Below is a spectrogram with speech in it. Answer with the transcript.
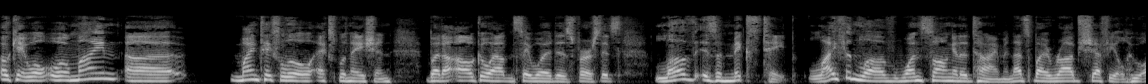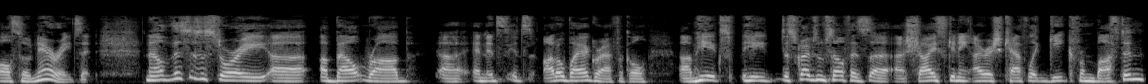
Okay, well, well, mine, uh, mine takes a little explanation, but I'll go out and say what it is first. It's Love is a Mixtape. Life and Love, one song at a time. And that's by Rob Sheffield, who also narrates it. Now, this is a story, uh, about Rob. Uh, and it's, it's autobiographical. Um, he, ex- he describes himself as a, a shy, skinny Irish Catholic geek from Boston.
